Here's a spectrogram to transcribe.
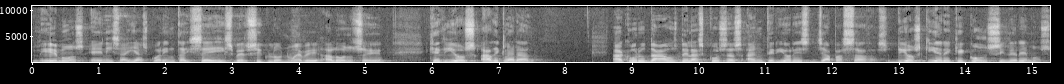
Leemos en Isaías 46, versículo 9 al 11, que Dios ha declarado, acordaos de las cosas anteriores ya pasadas. Dios quiere que consideremos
